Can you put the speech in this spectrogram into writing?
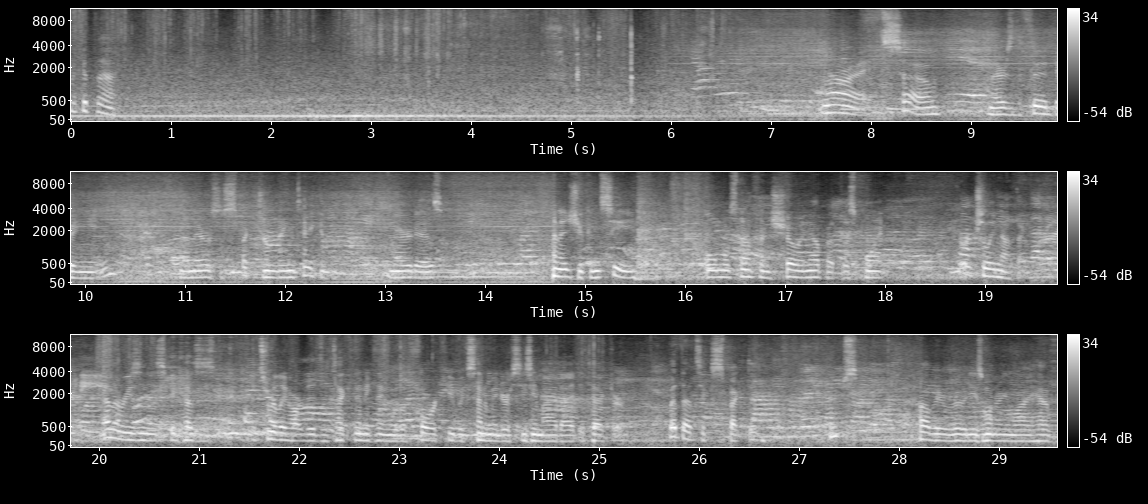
Look at that. Alright, so there's the food being eaten, and there's a spectrum being taken. And there it is. And as you can see, almost nothing's showing up at this point. Virtually nothing. And the reason is because it's really hard to detect anything with a 4 cubic centimeter cesium iodide detector. But that's expected. Oops. Probably everybody's wondering why I have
